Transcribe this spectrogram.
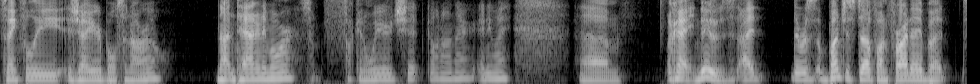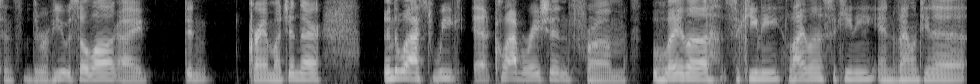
Thankfully, Jair Bolsonaro not in town anymore. Some fucking weird shit going on there. Anyway, um, okay, news. I there was a bunch of stuff on Friday, but since the review was so long, I didn't cram much in there. In the last week, a collaboration from Laila Sakini, Lila Sakini, and Valentina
